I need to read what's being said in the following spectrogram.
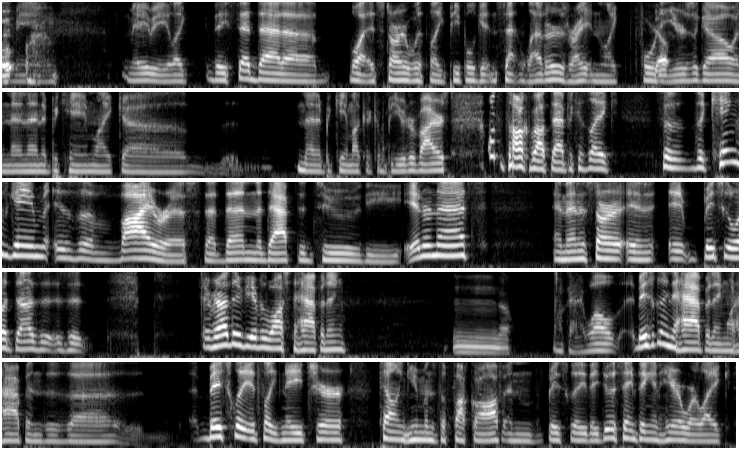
I Oh. mean, maybe like they said that uh what it started with like people getting sent letters right and like 40 Yep. years ago and then then it became like uh and then it became like a computer virus. I want to talk about that because like so the King's game is a virus that then adapted to the internet and then it started and it basically what it does is it have either of you ever watched The Happening? Mm, no. Okay, well, basically in the happening, what happens is, uh, basically it's like nature telling humans to fuck off, and basically they do the same thing in here, where like,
